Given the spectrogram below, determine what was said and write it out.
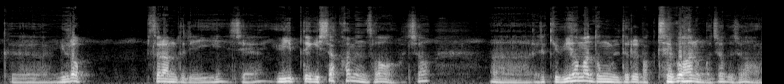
그 유럽 사람들이 이제 유입되기 시작하면서 그죠? 어, 이렇게 위험한 동물들을 막 제거하는 거죠, 그죠?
